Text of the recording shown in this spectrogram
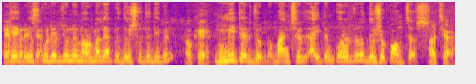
কেক বিস্কুটের জন্য নরমালি আপনি দুইশোতে দিবেন। ওকে মিটের জন্য মাংসের আইটেম করার জন্য দুইশো পঞ্চাশ। আচ্ছা।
